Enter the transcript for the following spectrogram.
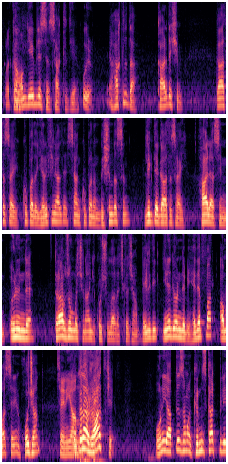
Bakalım. Tamam diyebilirsiniz haklı diye. Buyurun. E, haklı da. Kardeşim Galatasaray kupada yarı finalde. Sen kupanın dışındasın. Ligde Galatasaray hala senin önünde. Trabzon maçına hangi koşullarla çıkacağım belli değil. Yine de önünde bir hedef var ama senin hocan Seni o kadar rahat ki. Onu yaptığı zaman kırmızı kart bile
